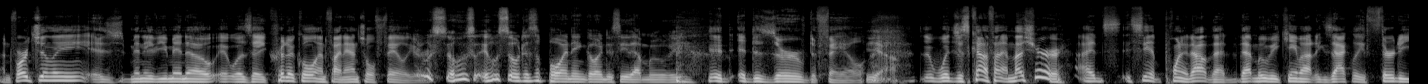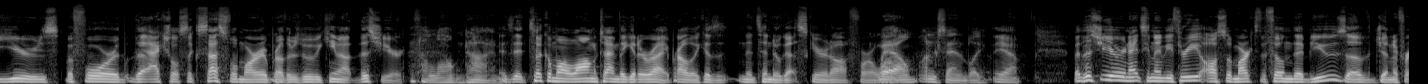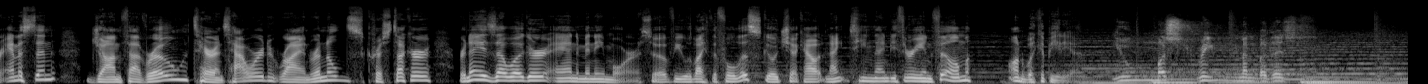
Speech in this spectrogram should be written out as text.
Unfortunately, as many of you may know, it was a critical and financial failure. It was so it was so disappointing going to see that movie. It, it deserved to fail. Yeah. Which is kind of funny. I'm not sure. I'd seen it pointed out that that movie came out exactly 30 years before the actual successful Mario Brothers movie came out this year. That's a long time. It took them a long time to get it right, probably because Nintendo got scared off for a while. Well, understandably. Yeah. But this year, 1993, also marked the film debuts of Jennifer Aniston, Jon Favreau, Terrence Howard, Ryan Reynolds, Chris Tucker, Renee Zellweger, and many more. So if you would like the full list, go check out 1993 in film on Wikipedia. You must remember this.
